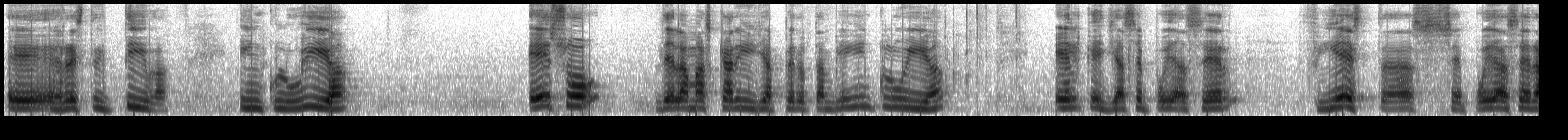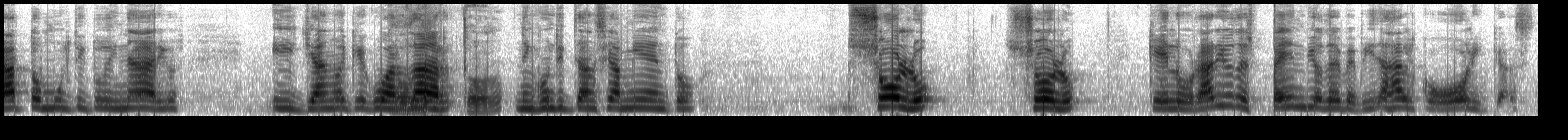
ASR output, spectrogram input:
eh, restrictiva, incluía eso de la mascarilla, pero también incluía el que ya se puede hacer fiestas, se puede hacer actos multitudinarios y ya no hay que guardar ningún distanciamiento, solo, solo que el horario de expendio de bebidas alcohólicas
